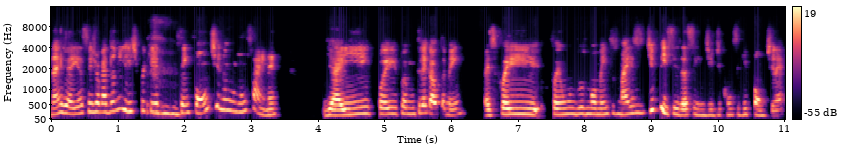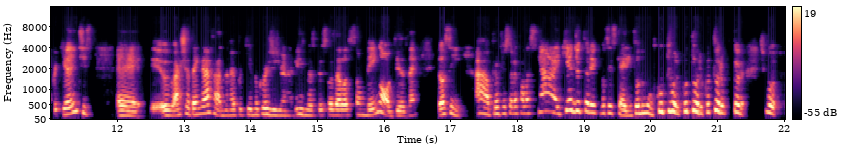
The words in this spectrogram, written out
né, já ia ser jogada no lixo, porque sem fonte não, não sai, né? E aí foi, foi muito legal também. Mas foi, foi um dos momentos mais difíceis, assim, de, de conseguir fonte, né? Porque antes, é, eu acho até engraçado, né? Porque no curso de jornalismo, as pessoas, elas são bem óbvias, né? Então, assim, ah, a professora fala assim, ah, que editoria que vocês querem? Todo mundo, cultura, cultura, cultura, cultura. Tipo,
